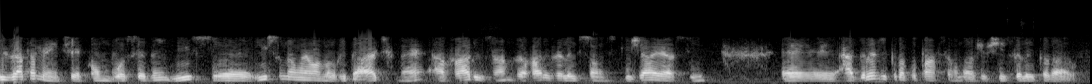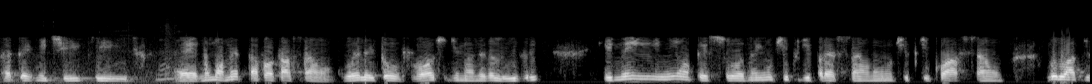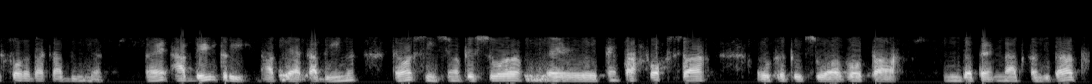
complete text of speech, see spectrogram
Exatamente, é como você bem disse, é, isso não é uma novidade, né? Há vários anos, há várias eleições que já é assim. É, a grande preocupação da Justiça Eleitoral é permitir que, é, no momento da votação, o eleitor vote de maneira livre, que nenhuma pessoa, nenhum tipo de pressão, nenhum tipo de coação do lado de fora da cabina né, adentre até a cabina. Então, assim, se uma pessoa é, tentar forçar outra pessoa a votar em um determinado candidato,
